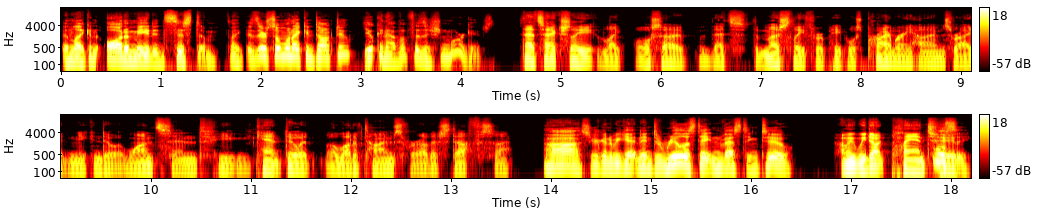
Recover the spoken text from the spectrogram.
in like an automated system. Like, is there someone I can talk to? You can have a physician mortgage. That's actually like also that's the, mostly for people's primary homes, right? And you can do it once, and you, can't do it a lot of times for other stuff. So ah, so you're going to be getting into real estate investing too. I mean, we don't plan to. We'll see.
